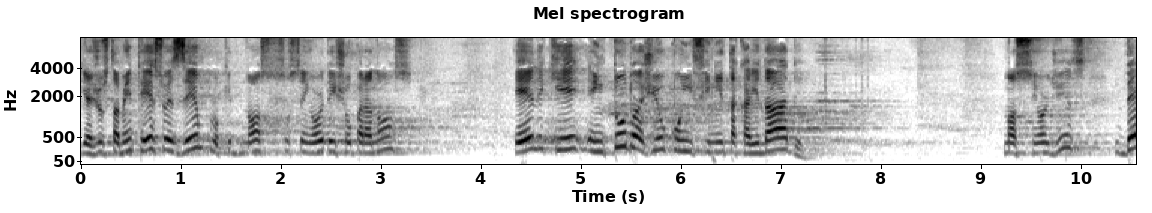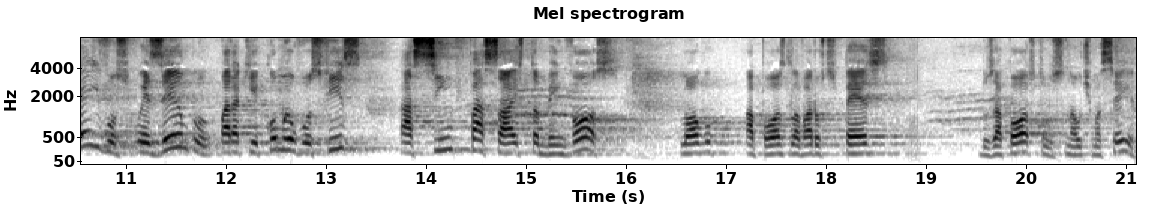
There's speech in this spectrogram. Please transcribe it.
E é justamente esse o exemplo que nosso Senhor deixou para nós. Ele que em tudo agiu com infinita caridade. Nosso Senhor diz: Dei-vos o exemplo para que, como eu vos fiz, assim façais também vós. Logo após lavar os pés dos apóstolos na última ceia.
